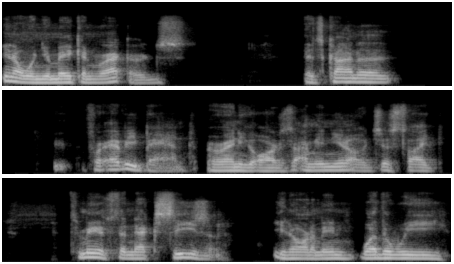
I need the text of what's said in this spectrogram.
you know, when you're making records, it's kind of for every band or any artist. I mean, you know, just like to me, it's the next season. You know what I mean? Whether we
